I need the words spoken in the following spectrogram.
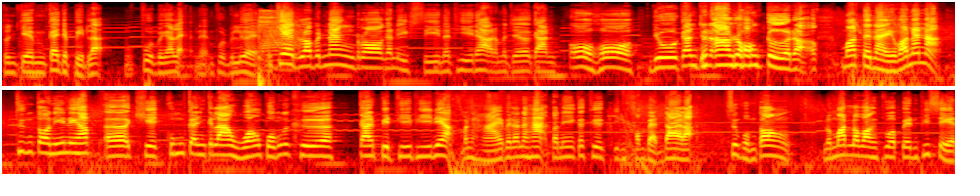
จนเกมใกล้จะปิดละพูดไปงั้นแหละเนี่ยพูดไปเรื่อยโอเคเราไปนั่งรอกันอีก 4 นาทีนะครับแล้วมาเจอกัน โอ้โห อยู่กันจนอาลองเกิดอะมาแต่ไหนวะนั่นอะถึงตอนนี้นะครับเอ่อเขตคุ้มกันกลางหัวของผมก็คือ การปิด PP เนี่ยมันหายไปแล้วนะฮะ ตอนนี้ก็คือกินคอมแบทได้ละ ซึ่งผมต้องระมัดระวังตัวเป็นพิเศษ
